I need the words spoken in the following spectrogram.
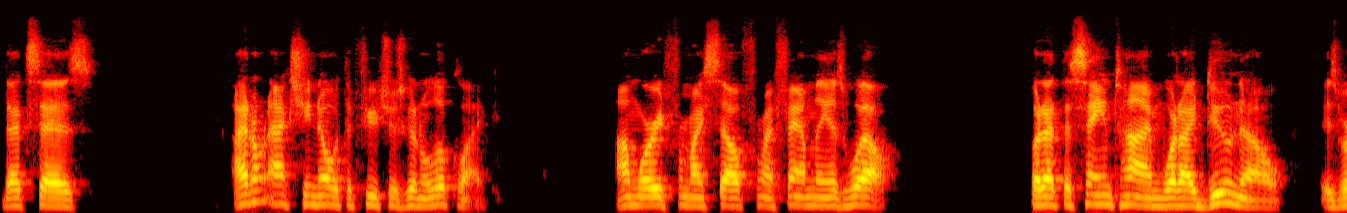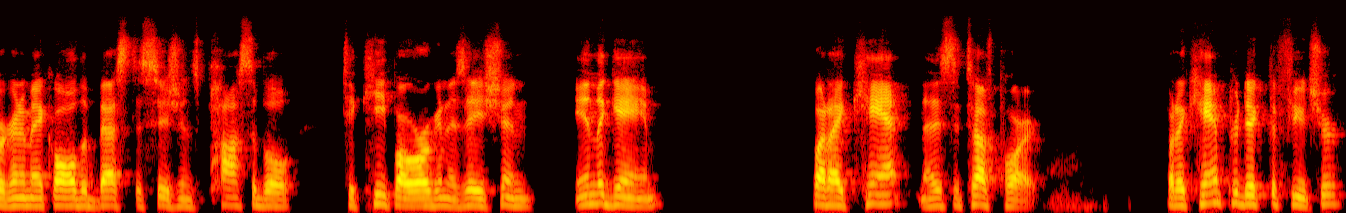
that says, I don't actually know what the future is going to look like? I'm worried for myself, for my family as well. But at the same time, what I do know is we're going to make all the best decisions possible to keep our organization in the game. But I can't, now this is the tough part, but I can't predict the future.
